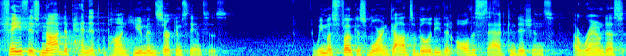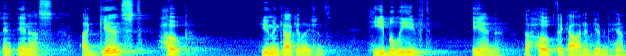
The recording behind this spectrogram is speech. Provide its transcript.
Faith is not dependent upon human circumstances. We must focus more on God's ability than all the sad conditions around us and in us against hope, human calculations. He believed in the hope that God had given to him.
